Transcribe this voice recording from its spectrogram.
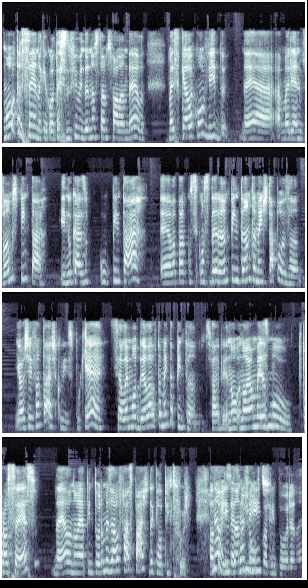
Uma outra cena que acontece no filme, ainda não estamos falando dela, mas que ela convida né, a, a Mariane, vamos pintar. E no caso, o pintar, ela está se considerando pintando também de estar tá posando. Eu achei fantástico isso, porque é, se ela é modelo, ela também tá pintando, sabe? Não, não é o mesmo processo, né? Ela não é a pintora, mas ela faz parte daquela pintura. Ela não, tá pintando exatamente. junto com a pintura, né?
